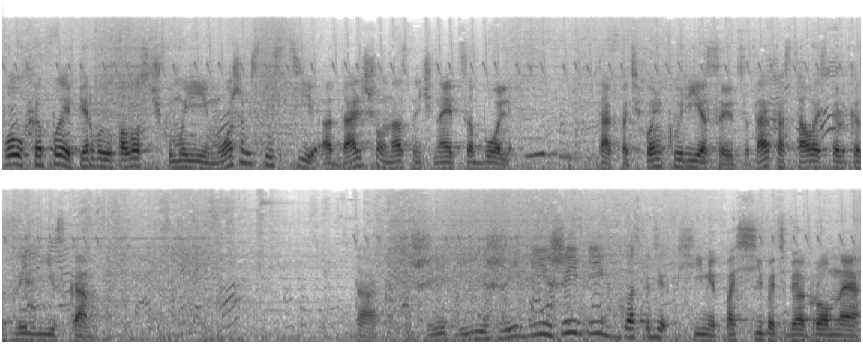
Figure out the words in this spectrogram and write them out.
пол хп, первую полосочку мы ей можем снести, а дальше у нас начинается боль. Так, потихоньку ресаются. Так, осталось только Зелиска. Так, живи, живи, живи. Господи, Хими, спасибо тебе огромное.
